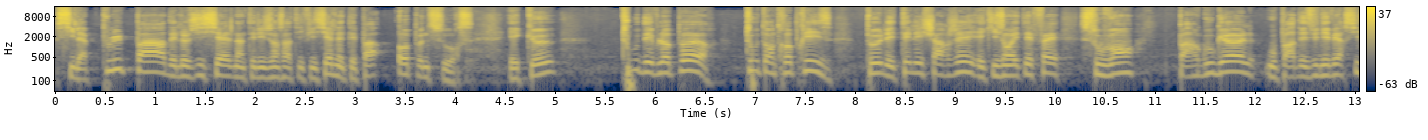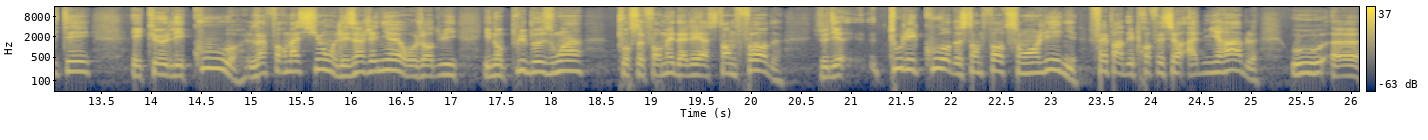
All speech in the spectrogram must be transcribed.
si la plupart des logiciels d'intelligence artificielle n'étaient pas open source et que tout développeur, toute entreprise peut les télécharger et qu'ils ont été faits souvent par Google ou par des universités et que les cours, l'information, les ingénieurs aujourd'hui, ils n'ont plus besoin pour se former d'aller à Stanford. Je veux dire, tous les cours de Stanford sont en ligne, faits par des professeurs admirables, où euh,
